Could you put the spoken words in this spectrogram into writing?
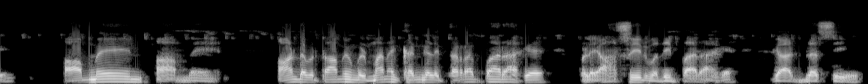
ஆமேன் ஆமேன். ஆண்டவர் தாமே உங்கள் மன கண்களை தரப்பாராக உங்களை ஆசீர்வதிப்பாராக. God bless you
